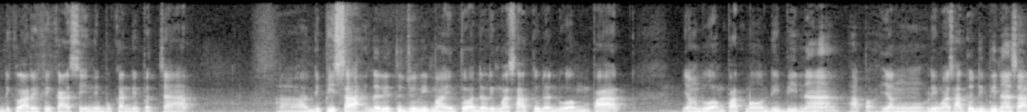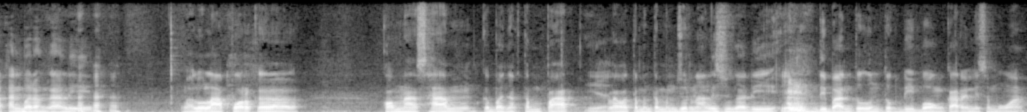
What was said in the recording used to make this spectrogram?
diklarifikasi ini bukan dipecat, uh, dipisah dari 75 itu ada 51 dan 24, yang 24 mau dibina, apa yang 51 dibinasakan barangkali, lalu lapor ke Komnas HAM ke banyak tempat, yeah. lewat teman-teman jurnalis juga di, yeah. dibantu untuk dibongkar ini semua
